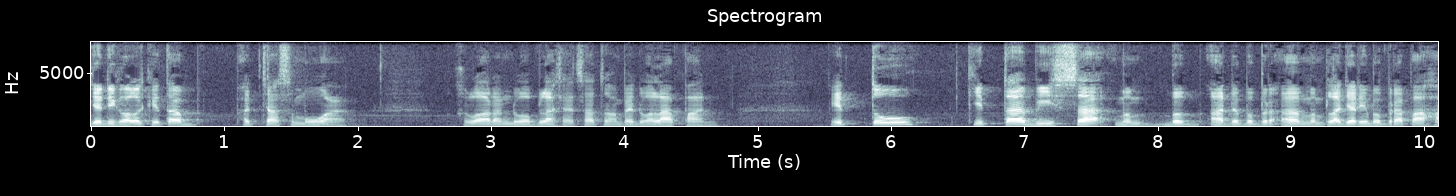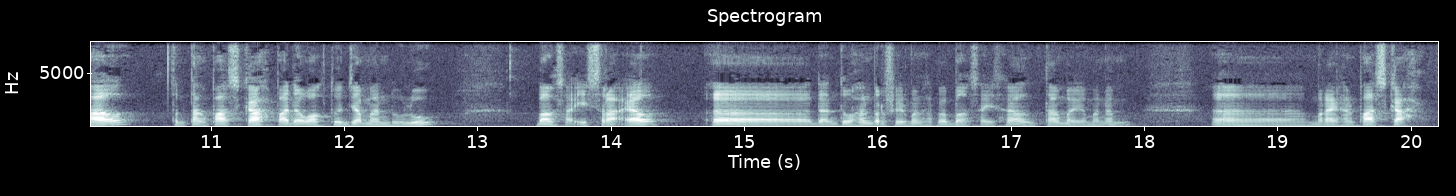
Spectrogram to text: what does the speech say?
Jadi kalau kita baca semua Keluaran 12 ayat 1 sampai 28 itu kita bisa mem be ada beberapa, uh, mempelajari beberapa hal tentang Paskah pada waktu zaman dulu bangsa Israel uh, dan Tuhan berfirman kepada bangsa Israel tentang bagaimana uh, merayakan Paskah.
